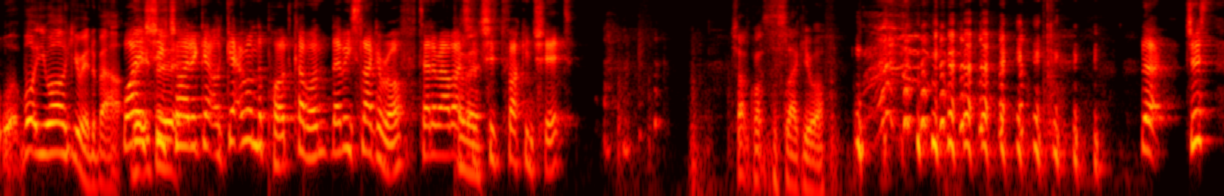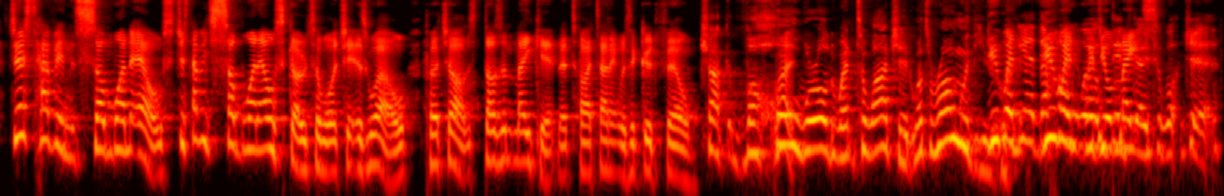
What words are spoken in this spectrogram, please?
What, what are you arguing about? Why is It's she a- trying to get get her on the pod? Come on, let me slag her off. Tell her how much Come she's fucking shit. Chuck wants to slag you off. Look, just just having someone else, just having someone else go to watch it as well, perchance, doesn't make it that Titanic was a good film. Chuck, the whole Right. world went to watch it. What's wrong with you? You went, Yeah, the you whole went world with your did mates. go to watch it.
